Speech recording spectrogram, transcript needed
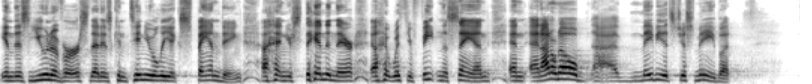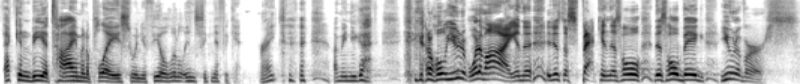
in this universe that is continually expanding. Uh, and you're standing there uh, with your feet in the sand. And, and I don't know, uh, maybe it's just me, but that can be a time and a place when you feel a little insignificant right? I mean, you got, you got a whole universe. What am I in the, just a speck in this whole, this whole big universe?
